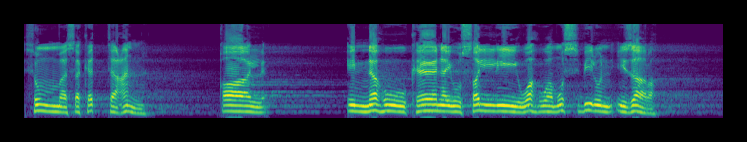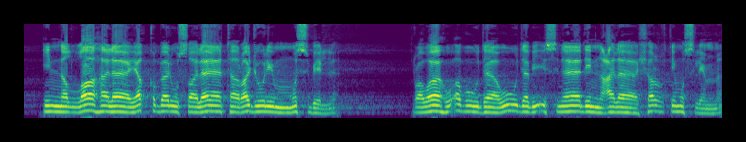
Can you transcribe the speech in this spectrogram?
ثم سكت عنه. قال إنه كان يصلي وهو مسبل إزاره. إن الله لا يقبل صلاة رجل مسبل. رواه أبو داود بإسناد على شرط مسلم.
